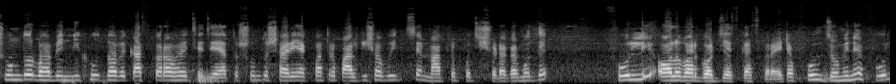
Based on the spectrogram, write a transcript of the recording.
সুন্দরভাবে, নিখুঁতভাবে কাজ করা হয়েছে যে এত সুন্দর শাড়ি একমাত্র পালকি সব দিচ্ছেন, মাত্র পঁচিশশো টাকার মধ্যে ফুললি অল ওভার গর্জিয়াস কাজ করা। এটা ফুল জমিনে ফুল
